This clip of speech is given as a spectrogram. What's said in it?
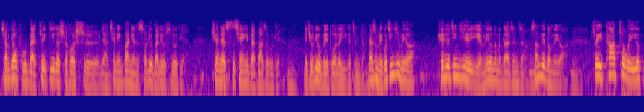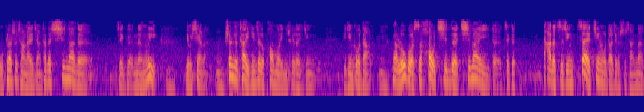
像标普五百最低的时候是两千零八年的时候六百六十六点，现在四千一百八十五点，也就六倍多的一个增长。但是美国经济没有啊，全球经济也没有那么大的增长，三倍都没有啊。所以它作为一个股票市场来讲，它的吸纳的这个能力有限了，甚至它已经这个泡沫已经吹了，已经已经够大了。那如果是后期的七万亿的这个大的资金再进入到这个市场，那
